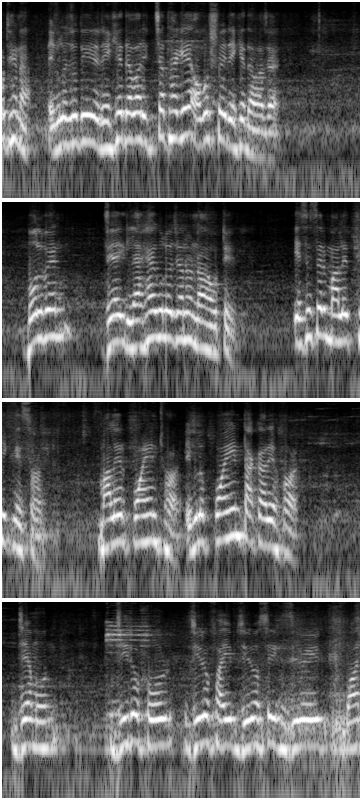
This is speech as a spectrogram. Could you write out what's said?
ওঠে না। এগুলো যদি রেখে দেওয়ার ইচ্ছা থাকে, অবশ্যই রেখে দেওয়া যায়। বলবেন যে এই লেখাগুলো যেন না ওঠে। এসএস এর মালের থিকনেস হয়, মালের পয়েন্ট হয়, এগুলো পয়েন্ট আকারে হয়। যেমন zero four zero five zero six zero eight one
